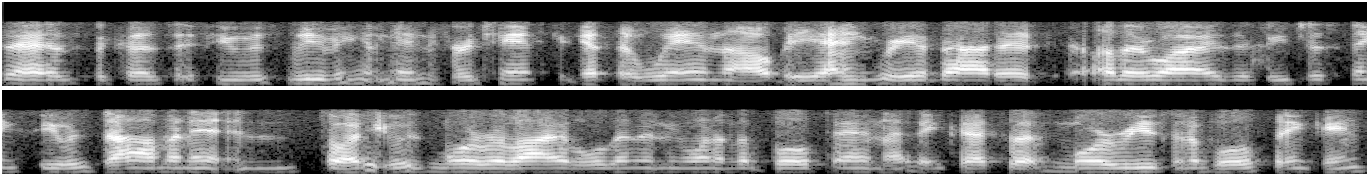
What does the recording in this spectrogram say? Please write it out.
says because if he was leaving him in for a chance to get the win, I'll be angry about it. Otherwise, if he just thinks he was dominant and thought he was more reliable than anyone in the bullpen, I think that's a more reasonable thinking.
